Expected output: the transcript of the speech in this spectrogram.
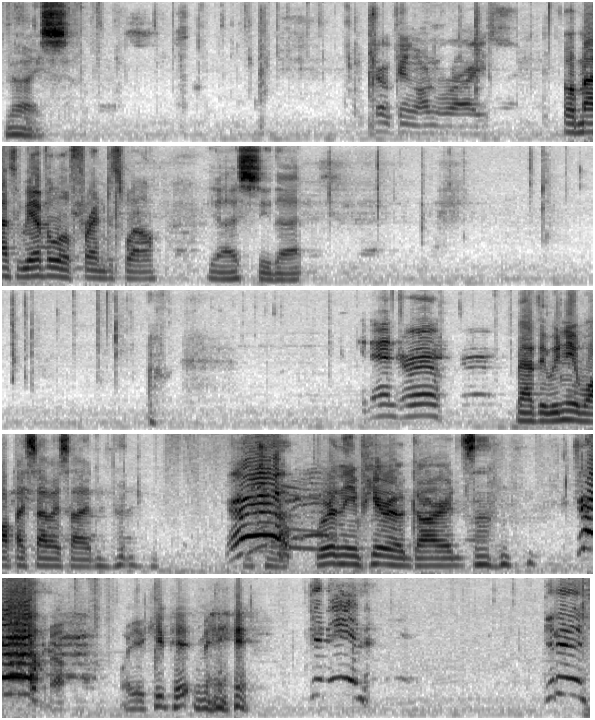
Nice. Choking on rice. Oh, Matthew, we have a little friend as well. Yeah, I see that. Get in, Drew. Matthew, we need to walk by side by side. Drew! We're in the Imperial Guards. Drew! Well, you keep hitting me. Get in! Get in!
